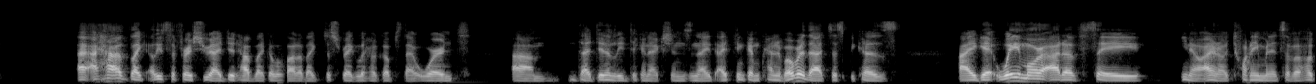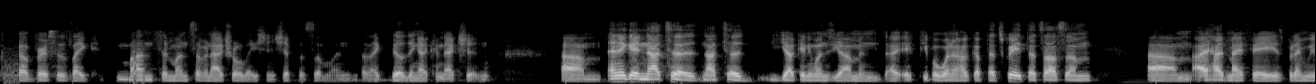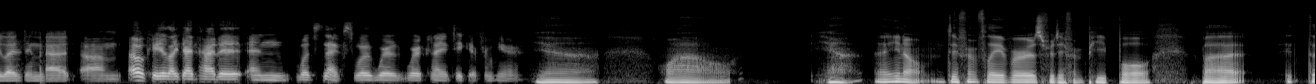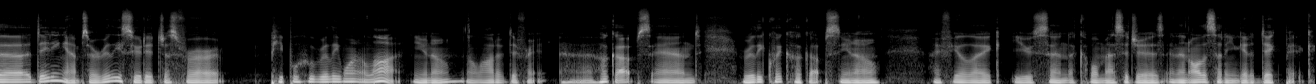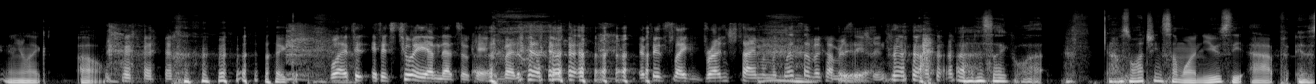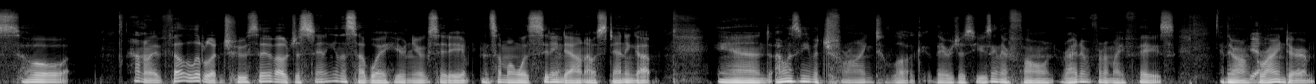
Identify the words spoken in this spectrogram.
I, I have like at least the first year I did have like a lot of like just regular hookups that weren't um, that didn't lead to connections, and I I think I'm kind of over that just because I get way more out of say you know I don't know 20 minutes of a hookup versus like months and months of an actual relationship with someone like building a connection. Um, and again, not to not to yuck anyone's yum, and uh, if people want to hook up, that's great, that's awesome. Um, I had my phase, but I'm realizing that um, okay, like I've had it, and what's next? Where where where can I take it from here? Yeah. Wow. Yeah. Uh, you know, different flavors for different people, but it, the dating apps are really suited just for people who really want a lot, you know, a lot of different uh, hookups and really quick hookups, you know. I feel like you send a couple messages and then all of a sudden you get a dick pic and you're like, oh. like, well, if, it, if it's 2 a.m., that's okay. But if it's like brunch time, I'm like, let's have a conversation. I, I was like, what? I was watching someone use the app. It was so I don't know, it felt a little intrusive. I was just standing in the subway here in New York City and someone was sitting yeah. down. I was standing up and I wasn't even trying to look. They were just using their phone right in front of my face and they're on yeah. Grindr,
